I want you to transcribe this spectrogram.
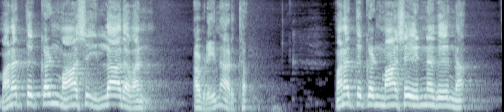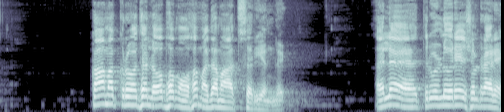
மனத்துக்கண் மாசு இல்லாதவன் அப்படின்னு அர்த்தம். மனத்துக்கண் மாசு என்னதுன்னா காமக்ரோத லோபமோக மதமாச்சரியங்கள் அதில் திருவள்ளுவரே சொல்கிறாரே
